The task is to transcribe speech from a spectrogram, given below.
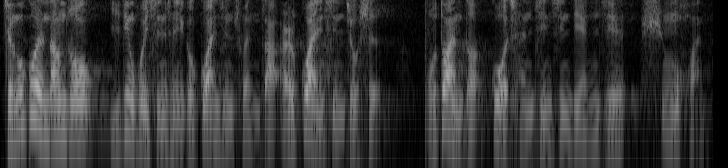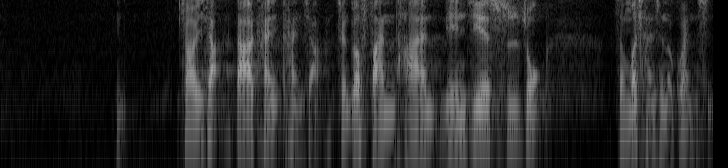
整个过程当中一定会形成一个惯性存在，而惯性就是不断的过程进行连接循环。嗯，找一下，大家看一看一下，整个反弹连接失重怎么产生的惯性？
